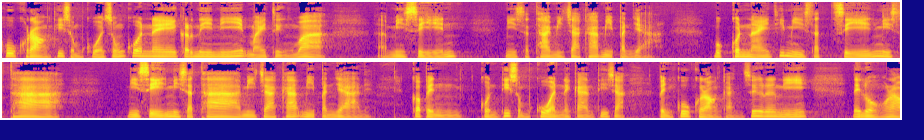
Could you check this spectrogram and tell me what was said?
คู่ครองที่สมควร สมควรในกรณีนี้หมายถึงว่ามีศีล มีศรัทธามีจาระมีปัญญา บุคคลไหนที่มีสัตศีล มีศรัทธา มีศีล มีศรัทธา มีจาระมีปัญญาเนี่ยก็เป็นคนที่สมควรในการที่จะเป็นคู่ครองกัน ซึ่งเรื่องนี้ในหลวงของเรา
